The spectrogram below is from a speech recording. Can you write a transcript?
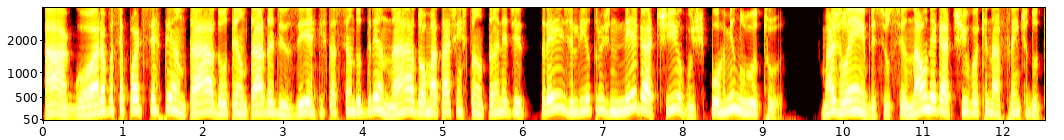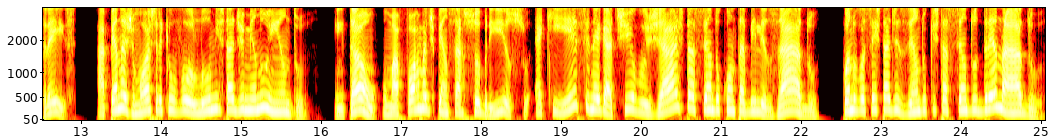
Agora, você pode ser tentado ou tentada a dizer que está sendo drenado a uma taxa instantânea de 3 litros negativos por minuto. Mas lembre-se, o sinal negativo aqui na frente do 3 apenas mostra que o volume está diminuindo. Então, uma forma de pensar sobre isso é que esse negativo já está sendo contabilizado quando você está dizendo que está sendo drenado.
